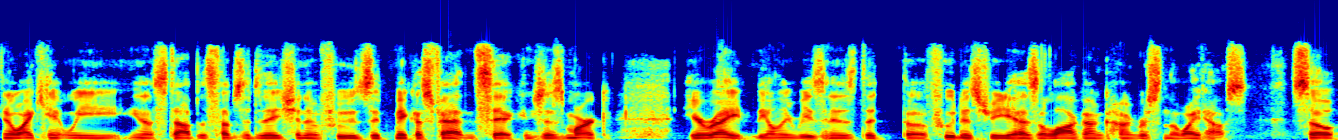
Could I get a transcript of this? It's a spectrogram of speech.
You know, why can't we, you know, stop the subsidization of foods that make us fat and sick? And she says, Mark, you're right. The only reason is that the food industry has a lock on Congress and the White House. So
